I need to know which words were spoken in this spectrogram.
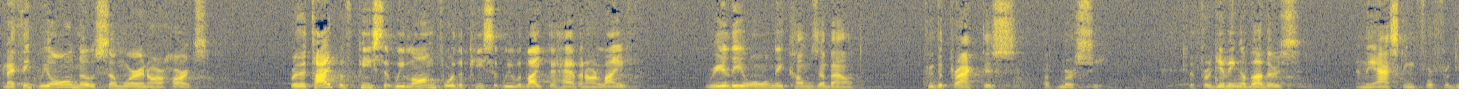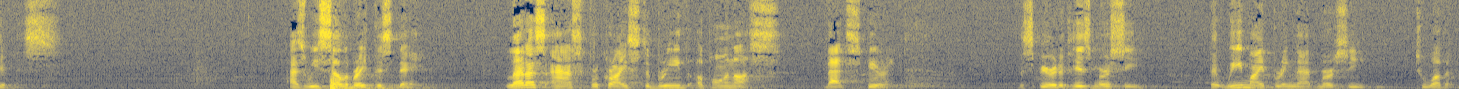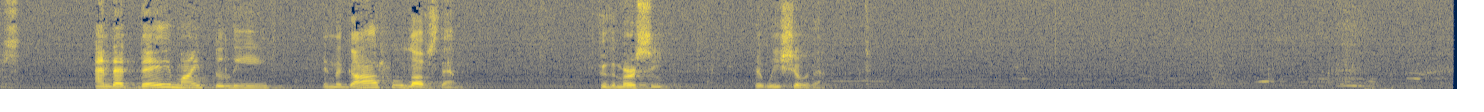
And I think we all know somewhere in our hearts where the type of peace that we long for, the peace that we would like to have in our life, really only comes about through the practice of mercy, the forgiving of others, and the asking for forgiveness. As we celebrate this day, let us ask for Christ to breathe upon us that Spirit, the Spirit of His mercy, that we might bring that mercy to others, and that they might believe in the God who loves them through the mercy that we show them.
